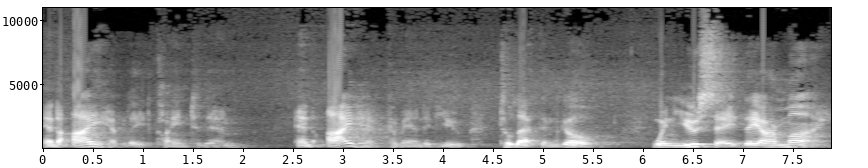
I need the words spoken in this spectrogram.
And I have laid claim to them, and I have commanded you to let them go. When you say they are mine,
